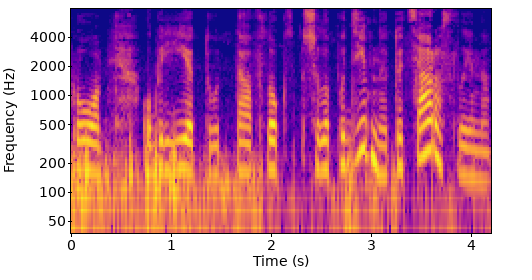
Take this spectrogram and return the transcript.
про обрієту та флокс шилоподібне, то ця рослина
